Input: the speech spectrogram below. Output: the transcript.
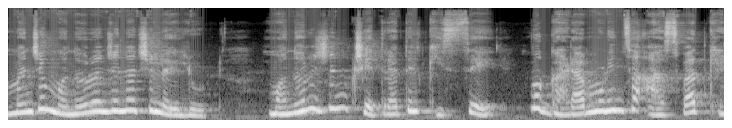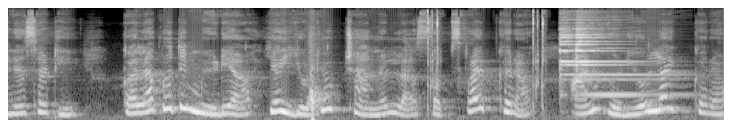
म्हणजे मनोरंजनाची लयलूट. मनोरंजन क्षेत्रातील किस्से व घडामोडींचा आस्वाद घेण्यासाठी कलाकृती मीडिया या यूट्यूब चॅनलला सबस्क्राईब करा आणि व्हिडिओ लाईक करा.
